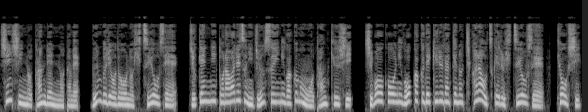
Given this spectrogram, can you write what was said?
心身の鍛錬のため、文武両道の必要性、受験にとらわれずに純粋に学問を探求し、志望校に合格できるだけの力をつける必要性、教師、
